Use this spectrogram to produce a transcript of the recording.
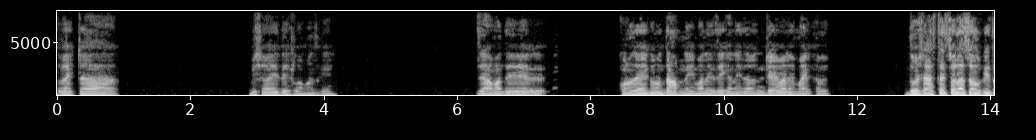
তো একটা বিষয় দেখলাম আজকে যে আমাদের কোনো জায়গায় কোনো দাম নেই মানে যেখানে যাবেন ড্রাইভারে মাইর খাবে। দোষ রাস্তায় চলাচলকৃত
